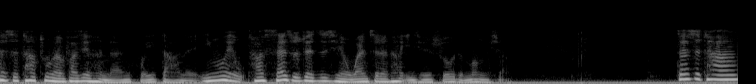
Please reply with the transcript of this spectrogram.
但是他突然发现很难回答了，因为他三十岁之前完成了他以前所有的梦想，但是他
